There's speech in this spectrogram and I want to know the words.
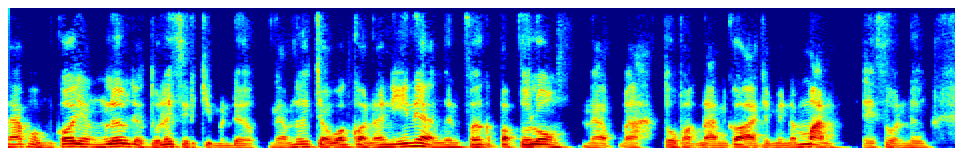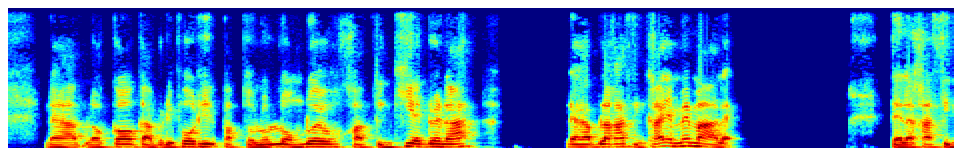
นะผมก็ยังเริ่มจากตัวเลขเศรษฐกิจเหมือนเดิมนะครับเนื่องจากว่าก่อนหน้านี้เนี่ยเงินเฟ้อก็ปรับตัวลงนะครับอะตัวผลักดันก็อาจจะเป็นน้ำมันในส่วนหนึ่งนะครับแล้วก็การบริโภคที่ปรับตัวลดลงด้วยความตึงเครียดด้วยนะนะครับราคาสินค้ายังไม่มาแหละแต่ราคาสิน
